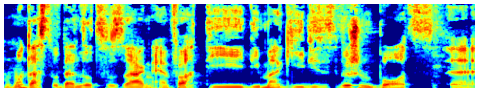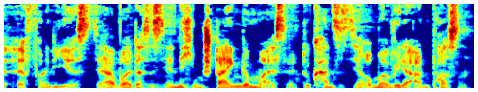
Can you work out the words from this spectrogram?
mhm. und dass du dann sozusagen einfach die, die Magie dieses Vision Boards äh, verlierst, ja, weil das ist ja nicht im Stein gemeißelt. Du kannst es ja auch immer wieder anpassen.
